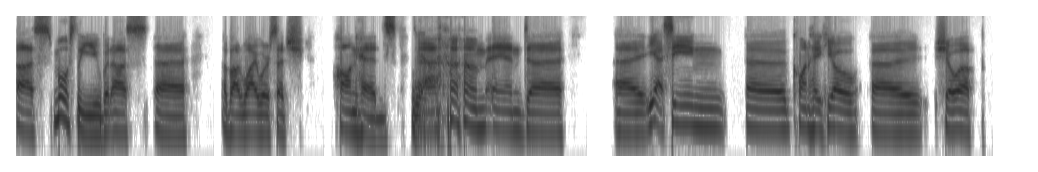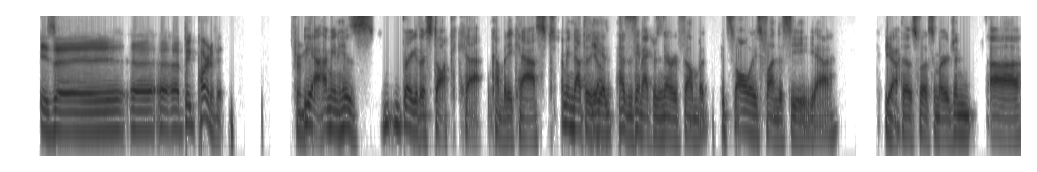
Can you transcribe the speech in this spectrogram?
us, mostly you, but us, uh, about why we're such hong heads. Yeah. Uh, um, and uh, uh, yeah, seeing uh, Kwon Hae-hyo uh, show up is a, a a big part of it for me. Yeah, I mean his regular stock cat company cast. I mean, not that Yeah. he has the same actors in every film, but it's always fun to see. Yeah, Yeah. those folks emerge, and uh,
